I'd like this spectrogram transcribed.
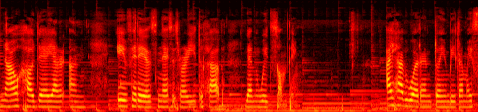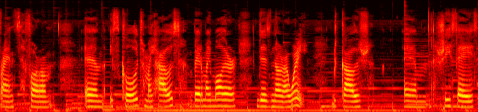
know how they are and if it is necessary to help them with something. I have wanted to invite my friends from um, school to my house, but my mother does not agree because um, she says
